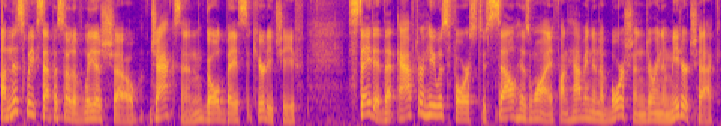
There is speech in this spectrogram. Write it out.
On this week's episode of Leah's show, Jackson, Gold Base security chief, stated that after he was forced to sell his wife on having an abortion during a meter check,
